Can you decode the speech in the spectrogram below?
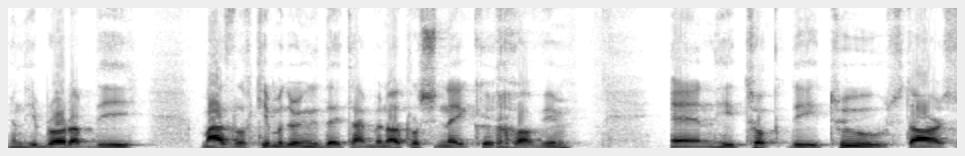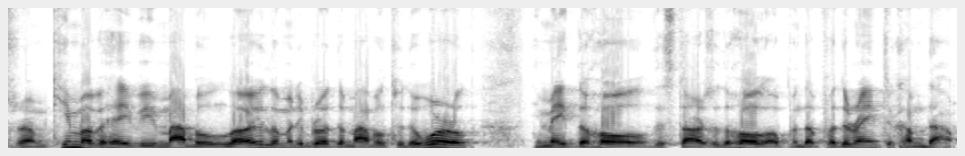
and he brought up the Mazal of Kima during the daytime. Benotl Shnei Kechavim, and he took the two stars from Kima Vehevi Mabul Loilam, and he brought the Mabul to the world. He made the hole, the stars of the hole, opened up for the rain to come down.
